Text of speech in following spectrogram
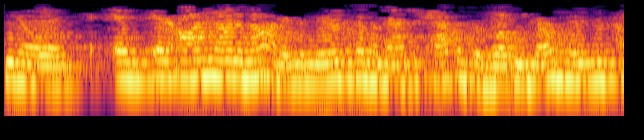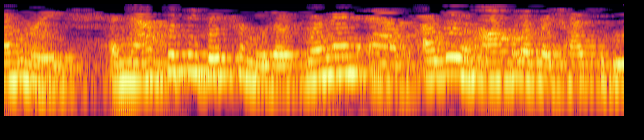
you know, and, and, on and on and on. And the miracle and the magic happens of what we know here is recovery. And that's what they did for me. Those women, as ugly and awful as I tried to be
